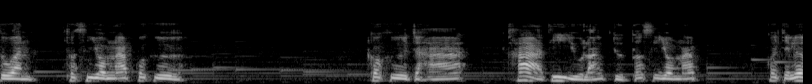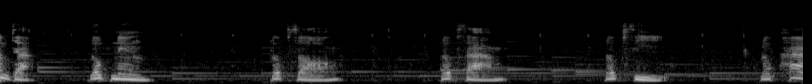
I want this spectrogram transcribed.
ส่วนทศนิยมนะครับก็คือ ก็คือจะหา ค่าที่อยู่หลังจุดทศนิยมนะครับ ก็จะเริ่มจากลบหนึ่งลบสองลบสามลบสี่ลบห้า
